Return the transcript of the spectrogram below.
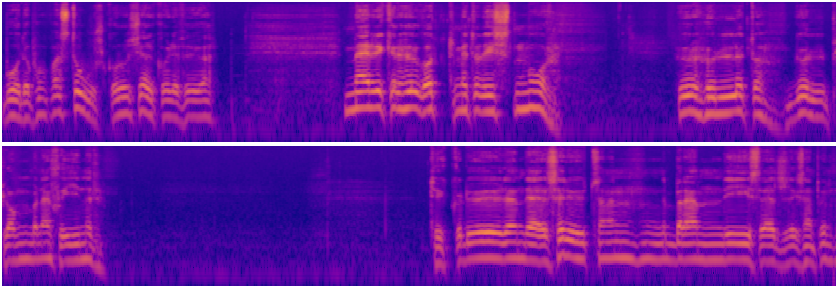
både på pastorskor och kyrkoherdefruar. Märker hur gott metodisten mår. Hur hullet och guldplomberna skiner. Tycker du den där ser ut som en brand i Israel till exempel?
